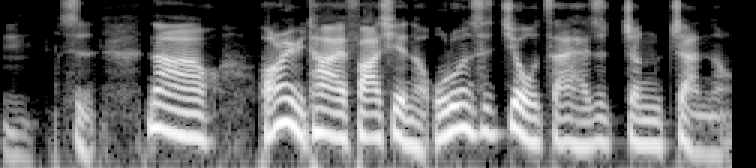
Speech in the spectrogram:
嗯，是。那黄仁宇他还发现呢，无论是救灾还是征战哦，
